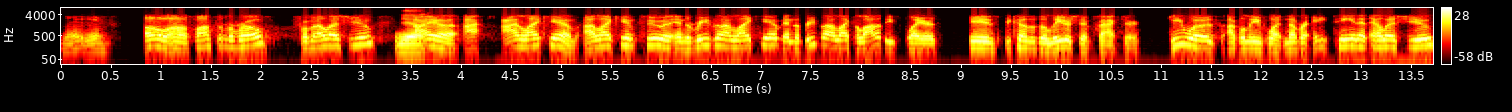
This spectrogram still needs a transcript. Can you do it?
No, yeah. Oh, uh, Foster Moreau from LSU. Yeah. I, uh, I I like him. I like him too. And the reason I like him, and the reason I like a lot of these players, is because of the leadership factor. He was, I believe, what number 18 at LSU.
